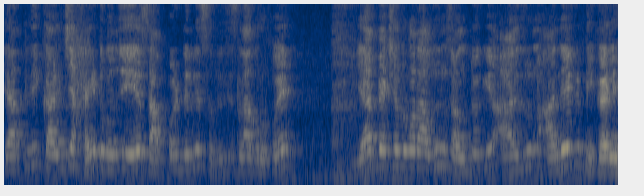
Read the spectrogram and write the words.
त्यातली कालची हाईट म्हणजे हे सापडलेले सदतीस लाख रुपये. यापेक्षा तुम्हाला अजून सांगतो की अजून अनेक ठिकाणी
